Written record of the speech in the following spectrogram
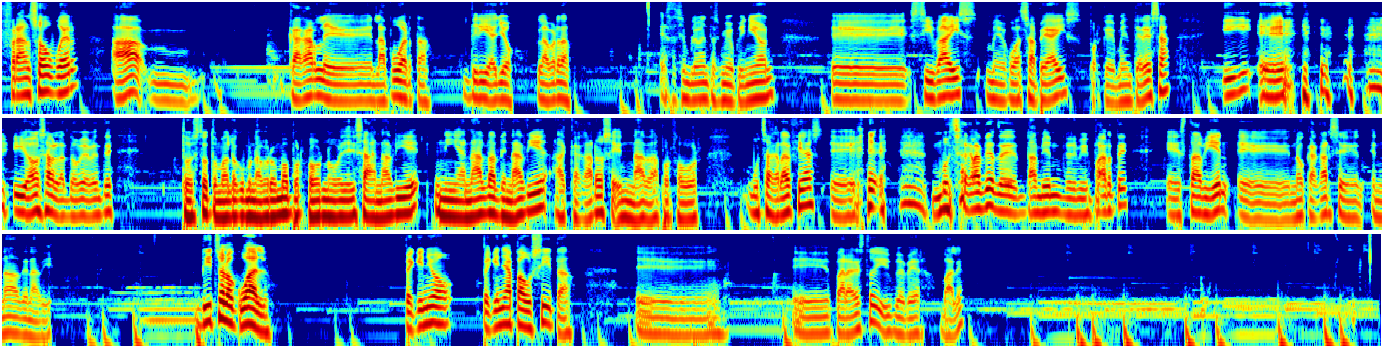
Fran Software a mm, cagarle en la puerta, diría yo, la verdad. Esta simplemente es mi opinión. Eh, si vais, me whatsappeáis porque me interesa. Y, eh, y vamos hablando, obviamente. Todo esto tomadlo como una broma, por favor, no vayáis a nadie ni a nada de nadie a cagaros en nada, por favor. Muchas gracias. Eh, muchas gracias también de mi parte. está bien no cagarse en, nada de nadie. Dicho lo cual, pequeño, pequeña pausita para esto y beber, ¿vale?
